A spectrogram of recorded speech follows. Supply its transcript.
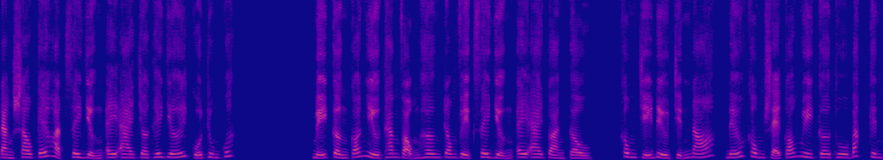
đằng sau kế hoạch xây dựng AI cho thế giới của Trung Quốc. Mỹ cần có nhiều tham vọng hơn trong việc xây dựng AI toàn cầu, không chỉ điều chỉnh nó, nếu không sẽ có nguy cơ thua Bắc Kinh.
